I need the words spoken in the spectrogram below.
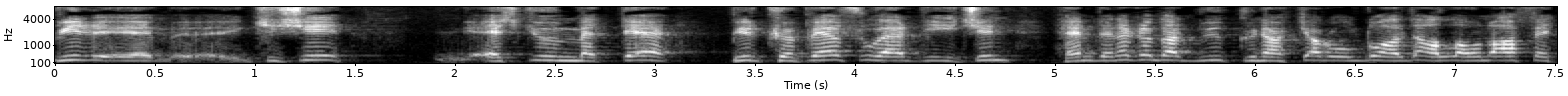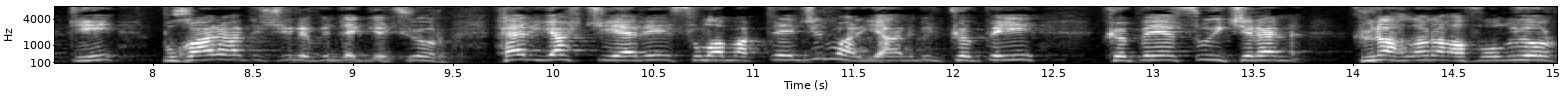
Bir e, kişi eski ümmette bir köpeğe su verdiği için hem de ne kadar büyük günahkar olduğu halde Allah onu affettiği Bukhari hadis-i şerifinde geçiyor. Her yaş ciğeri sulamakta ecir var. Yani bir köpeği köpeğe su içiren günahları af oluyor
